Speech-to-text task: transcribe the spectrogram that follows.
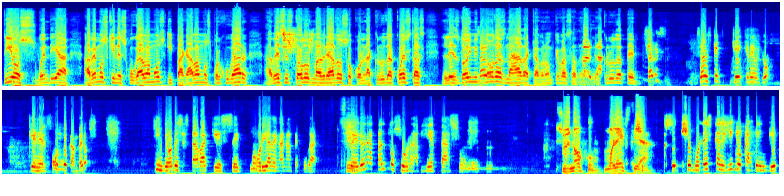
tíos, buen día. Habemos quienes jugábamos y pagábamos por jugar, a veces todos madreados o con la cruda cuestas. Les doy mi... No das nada, cabrón, ¿qué vas a dar? La cruda te... ¿Sabes, ¿sabes qué, qué creo yo? que en el fondo, Camberos, Quiñones estaba que se moría de ganas de jugar. Pero era tanto su rabieta, su... Su enojo, molestia. Su, molestia de niño cadengue,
